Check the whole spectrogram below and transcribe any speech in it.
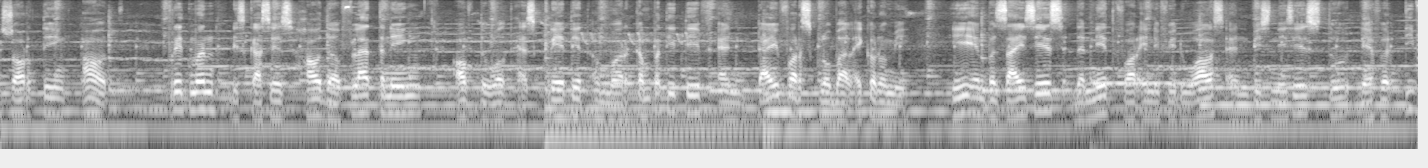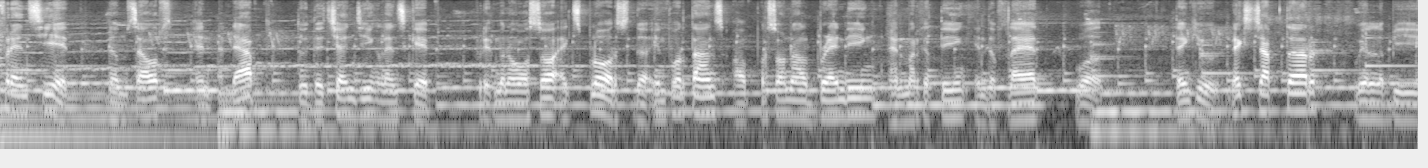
sorting out Friedman discusses how the flattening of the world has created a more competitive and diverse global economy. He emphasizes the need for individuals and businesses to differentiate themselves and adapt to the changing landscape. Friedman also explores the importance of personal branding and marketing in the flat world. Thank you. Next chapter will be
